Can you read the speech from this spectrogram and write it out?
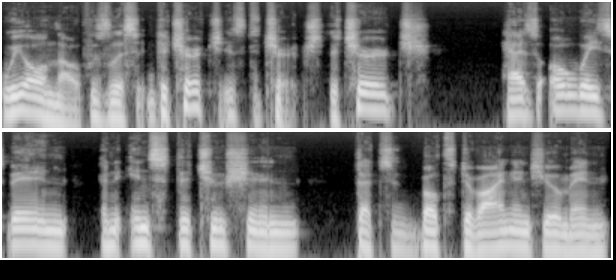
we all know who's listening. The church is the church. The church has always been an institution that's both divine and human.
